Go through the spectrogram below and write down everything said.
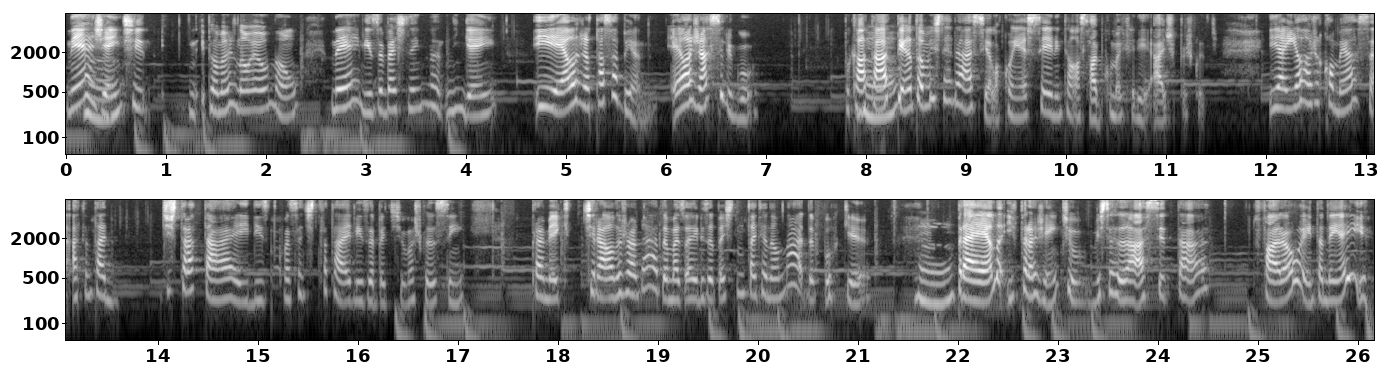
Nem a Uhum. gente, pelo menos não eu não, nem a Elizabeth, nem ninguém. E ela já tá sabendo. Ela já se ligou. Porque ela tá Uhum. atenta ao Mr. Darcy, ela conhece ele, então ela sabe como é que ele age pras coisas. E aí ela já começa a tentar destratar, a Elis começa a destratar a Elizabeth, umas coisas assim, pra meio que tirar ela da jogada, mas a Elizabeth não tá entendendo nada, porque Hum, Pra ela e pra gente, o Mr. Darcy tá far away, tá nem aí.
